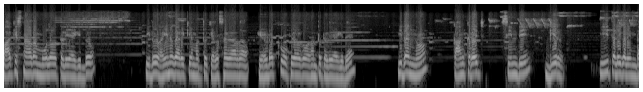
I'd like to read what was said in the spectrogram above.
ಪಾಕಿಸ್ತಾನದ ಮೂಲದ ತಳಿಯಾಗಿದ್ದು, ಇದು ಹೈನುಗಾರಿಕೆ ಮತ್ತು ಕೆಲಸಗಾರ ಎರಡಕ್ಕೂ ಉಪಯೋಗವಾದಂಥ ತಳಿಯಾಗಿದೆ. ಇದನ್ನು ಕಾಂಕ್ರೇಜ್, ಸಿಂಧಿ, ಗಿರ್ ಈ ತಳಿಗಳಿಂದ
